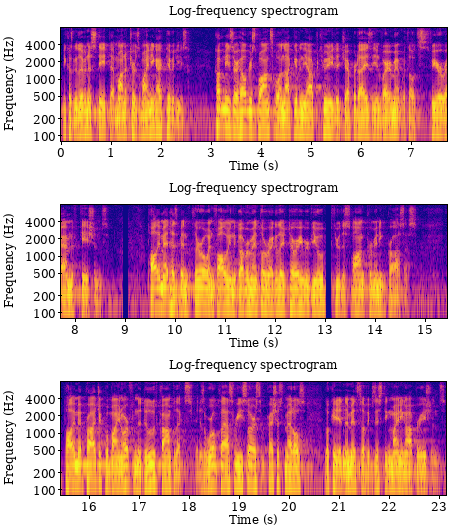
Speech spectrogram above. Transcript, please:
because we live in a state that monitors mining activities. Companies are held responsible and not given the opportunity to jeopardize the environment without severe ramifications. Polymet has been thorough in following the governmental regulatory review through this long permitting process. The Polymet project will mine ore from the Duluth complex. It is a world-class resource of precious metals located in the midst of existing mining operations.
